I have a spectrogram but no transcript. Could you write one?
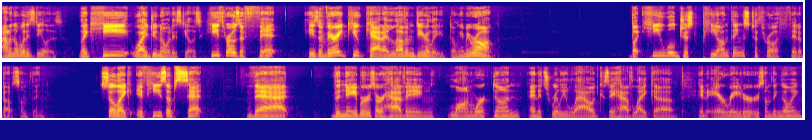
I don't know what his deal is. Like he, well, I do know what his deal is. He throws a fit. He's a very cute cat. I love him dearly. Don't get me wrong. But he will just pee on things to throw a fit about something. So like if he's upset that the neighbors are having lawn work done and it's really loud because they have like uh, an aerator or something going.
